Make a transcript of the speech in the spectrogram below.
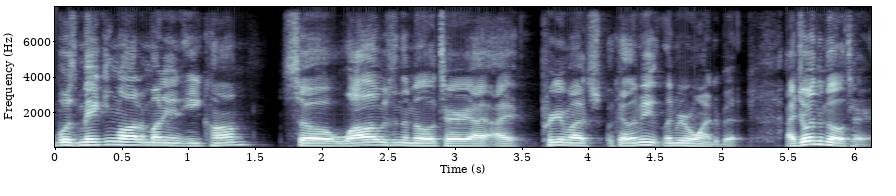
was making a lot of money in ecom. So while I was in the military, I, I pretty much okay. Let me let me rewind a bit. I joined the military.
